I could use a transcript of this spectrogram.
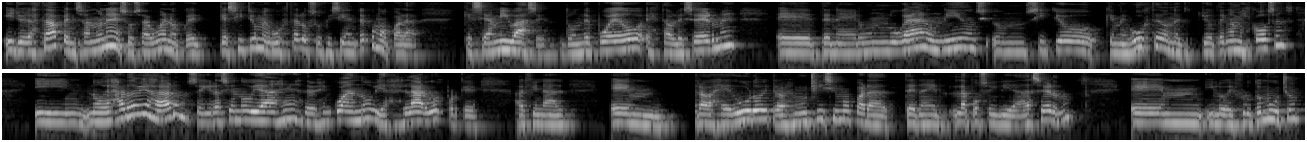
y yo ya estaba pensando en eso, o sea, bueno, ¿qué, sitio me gusta lo suficiente como para que sea mi base, donde puedo establecerme, eh, tener un lugar, un nido, un, un sitio que me guste, donde yo tenga mis cosas y no dejar de viajar, seguir haciendo viajes de vez en cuando, viajes largos, porque al final em, trabajé duro y trabajé muchísimo para tener la posibilidad de hacerlo em, y lo disfruto mucho,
